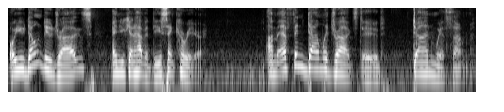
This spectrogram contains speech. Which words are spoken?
or you don't do drugs and you can have a decent career. I'm effing done with drugs, dude. Done with them.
